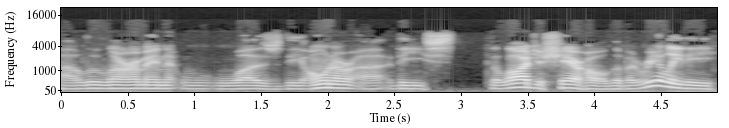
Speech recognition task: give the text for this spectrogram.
Uh, Lew Lehrman was the owner, uh, the the largest shareholder, but really the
